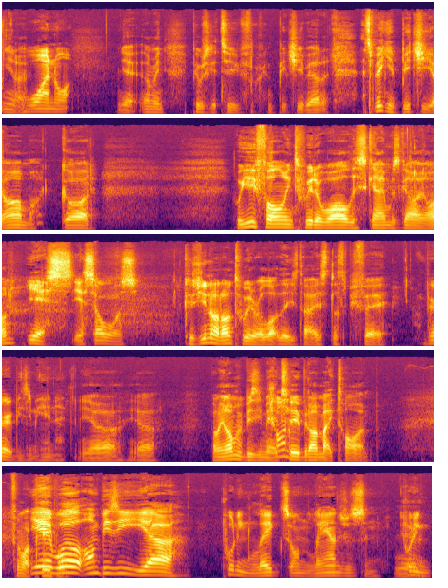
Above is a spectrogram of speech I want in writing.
you know Why not? yeah, I mean, people just get too fucking bitchy about it. And speaking of bitchy, oh my god, were you following Twitter while this game was going on? Yes, yes, I was. Because you're not on Twitter a lot these days. Let's be fair. I'm very busy man, Nathan. Yeah, yeah. I mean, I'm a busy man Trying too, to- but I make time for my people. Yeah, people. well, I'm busy uh, putting legs on lounges and Yeah. putting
